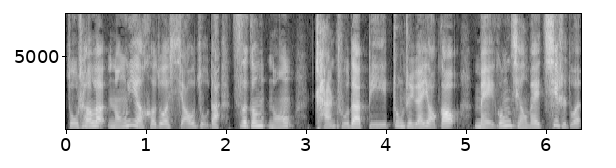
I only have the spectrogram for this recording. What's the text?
组成了农业合作小组的自耕农产出的比种植园要高，每公顷为七十吨。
